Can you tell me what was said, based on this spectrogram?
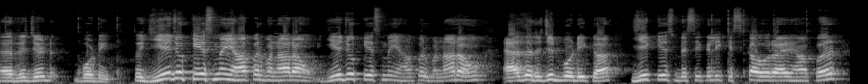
Rigid body. तो ये जो केस मैं यहाँ पर बना रहा हूँ, ये जो केस मैं यहाँ पर बना रहा हूँ एज अ रिजिड बॉडी का, ये केस बेसिकली किसका हो रहा है यहाँ पर?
